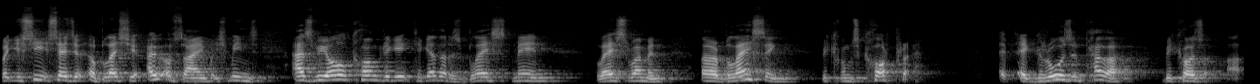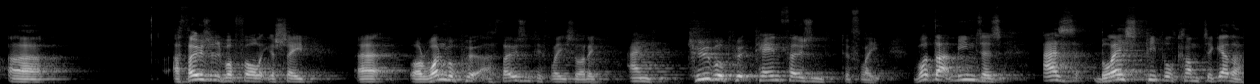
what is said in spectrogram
But you see, it says it'll bless you out of Zion, which means as we all congregate together as blessed men, blessed women, our blessing becomes corporate. It, it grows in power because uh, a thousand will fall at your side, uh, or one will put a thousand to flight, sorry, and two will put 10,000 to flight. What that means is, as blessed people come together,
